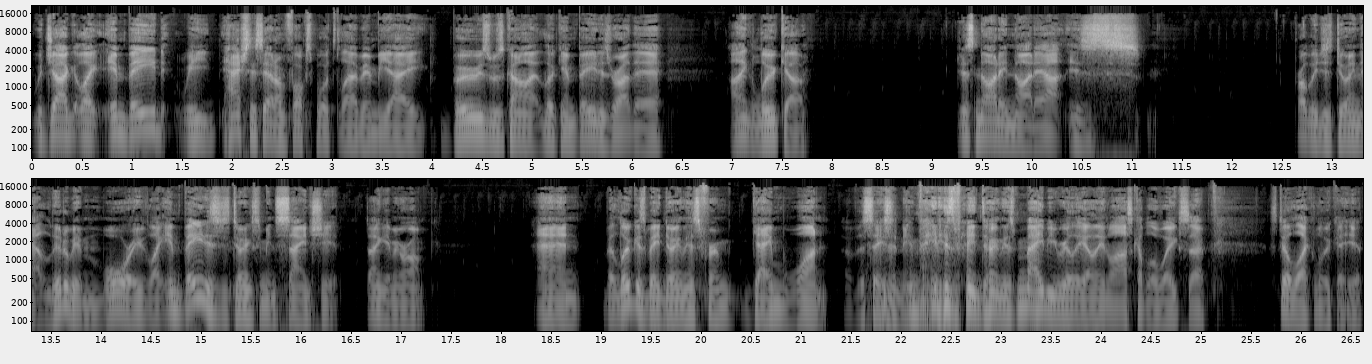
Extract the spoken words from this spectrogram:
with Jug, like Embiid, we hashed this out on Fox Sports Lab NBA. Booze was kind of like, look, Embiid is right there. I think Luka, just night in, night out, is probably just doing that little bit more. Like Embiid is just doing some insane shit. Don't get me wrong. And but Luka's been doing this from game one of the season. Embiid has been doing this maybe really only in the last couple of weeks. So still like Luka here.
